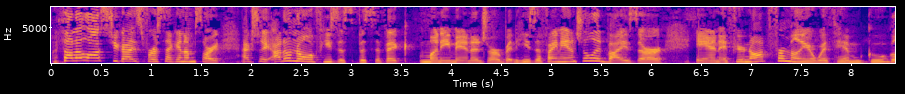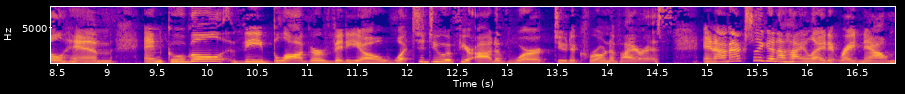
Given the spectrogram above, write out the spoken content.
I thought I lost you guys for a second. I'm sorry. Actually, I don't know if he's a specific money manager, but he's a financial advisor. And if you're not familiar with him, Google him and Google the blogger video, what to do if you're out of work due to coronavirus. And I'm actually going to highlight it right now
